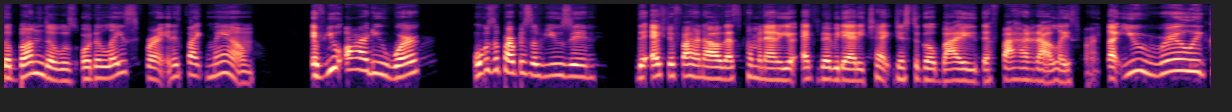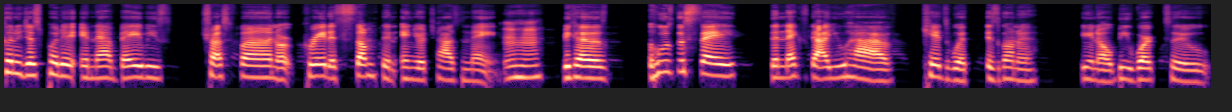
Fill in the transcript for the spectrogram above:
the bundles or the lace front, and it's like, "Ma'am, if you already work, what was the purpose of using the extra $500 that's coming out of your ex-baby daddy check just to go buy you the $500 lace front?" Like, you really coulda just put it in that baby's trust fund or created something in your child's name, Mhm. because who's to say the next guy you have kids with is gonna, you know, be work to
